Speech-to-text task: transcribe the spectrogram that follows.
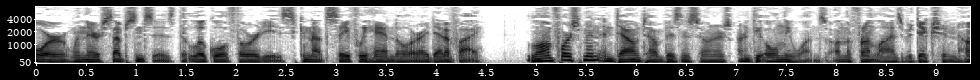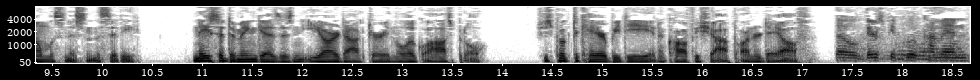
or when there are substances that local authorities cannot safely handle or identify. Law enforcement and downtown business owners aren't the only ones on the front lines of addiction and homelessness in the city. Nasa Dominguez is an ER doctor in the local hospital. She spoke to KRBD in a coffee shop on her day off. So there's people who have come in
